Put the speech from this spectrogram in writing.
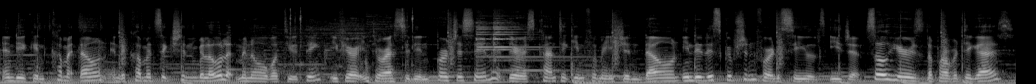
and you can comment down in the comment section below. Let me know what you think. If you're interested in purchasing, there is contact information down in the description for the sales agent. So here's the property guys.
